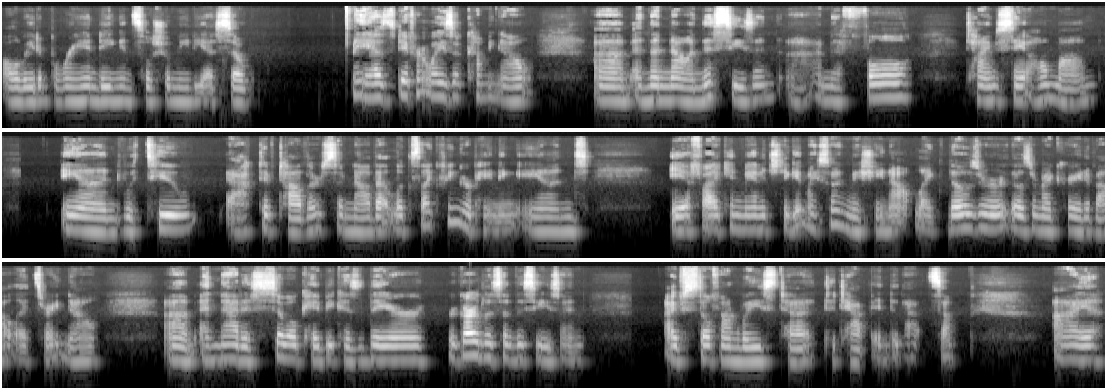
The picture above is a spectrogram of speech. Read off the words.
all the way to branding and social media. So it has different ways of coming out. Um, and then now in this season, uh, I'm a full time stay at home mom and with two active toddlers. So now that looks like finger painting. And if I can manage to get my sewing machine out, like those are those are my creative outlets right now. Um, and that is so okay because they're regardless of the season, I've still found ways to to tap into that. So I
